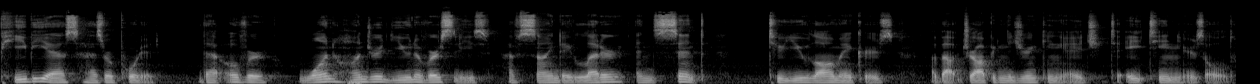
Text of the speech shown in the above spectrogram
PBS has reported that over 100 universities have signed a letter and sent to you lawmakers about dropping the drinking age to 18 years old.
